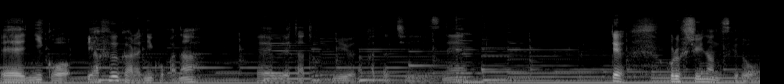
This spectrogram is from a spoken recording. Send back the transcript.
えー、2個ヤフーから2個かなえー、売れたというような形ですね。でこれ不思議なんですけど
